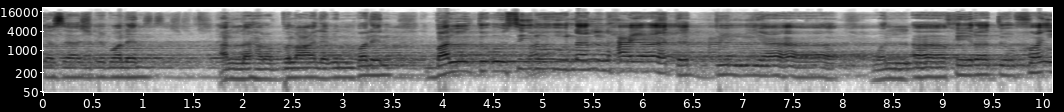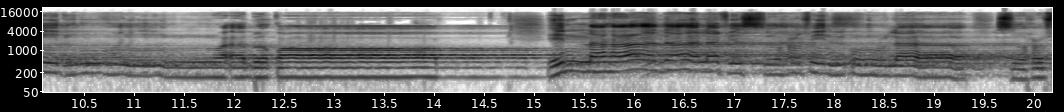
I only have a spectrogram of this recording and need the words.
কাছে আসবে বলেন আল্লাহ রাব্বুল আলামিন বলেন বাল তুসিরুনাল হায়াতাদ দুনিয়া ওয়াল আখিরাতু খায়রুন ওয়া আবকা إن هذا لفي الصحف الأولى صحف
